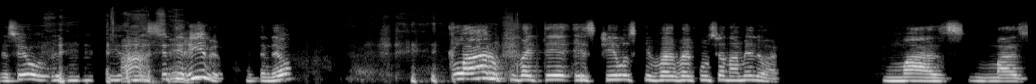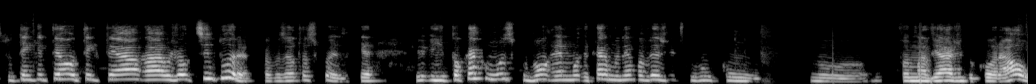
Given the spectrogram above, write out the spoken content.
Ia ser, ia, ah, ia ser terrível, entendeu? Claro que vai ter estilos que vai, vai funcionar melhor mas mas tu tem que ter tem que ter a, a, o jogo de cintura para fazer outras coisas é, e, e, tocar com músico bom é cara me lembro uma vez a gente com, com no, foi uma viagem do coral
